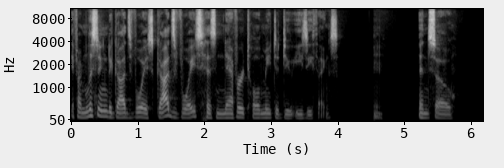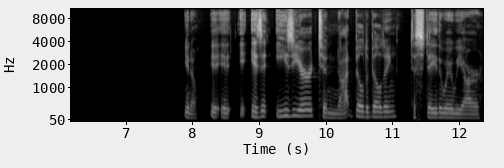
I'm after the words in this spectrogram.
if I'm listening to God's voice, God's voice has never told me to do easy things, Hmm. and so you know, i i is it easier to not build a building, to stay the way we are,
